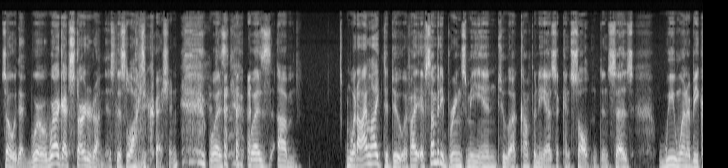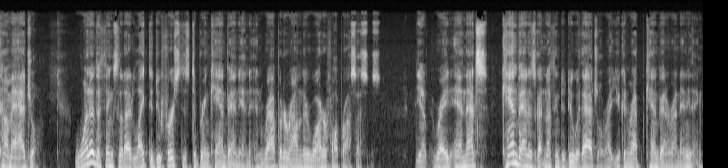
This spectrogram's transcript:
So that where where I got started on this this long digression was was um, what I like to do, if I if somebody brings me into a company as a consultant and says we want to become agile, one of the things that I'd like to do first is to bring Kanban in and wrap it around their waterfall processes. Yep. Right, and that's Kanban has got nothing to do with agile, right? You can wrap Kanban around anything.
